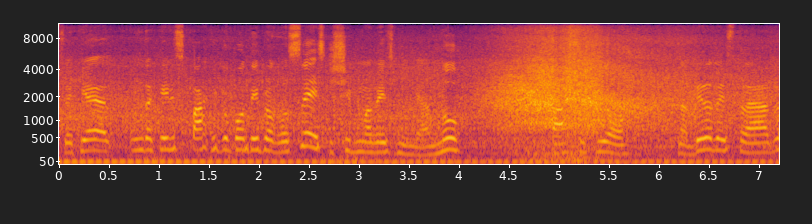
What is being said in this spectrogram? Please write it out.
Esse aqui é um daqueles parques que eu contei pra vocês, que Chibi uma vez me enganou. Passa aqui, ó, na beira da estrada.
